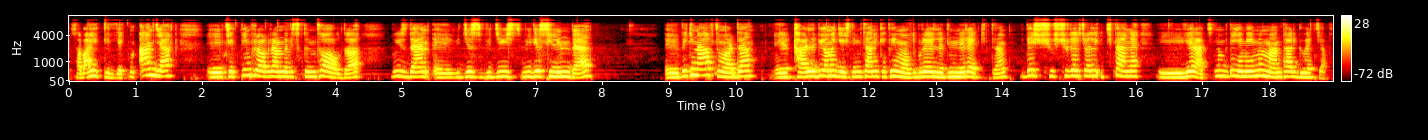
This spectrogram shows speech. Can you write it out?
Sabah yükleyecektim. Ancak e, çektiğim programda bir sıkıntı oldu. Bu yüzden e, video, video, video silindi. E, peki ne yaptım orada? E, karlı biyoma geçtim. Bir tane köpeğim oldu. Buraya ledinleri ektim. Bir de şu şuraya şöyle iki tane e, yer açtım. Bir de yemeğimi mantar güveç yaptım.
